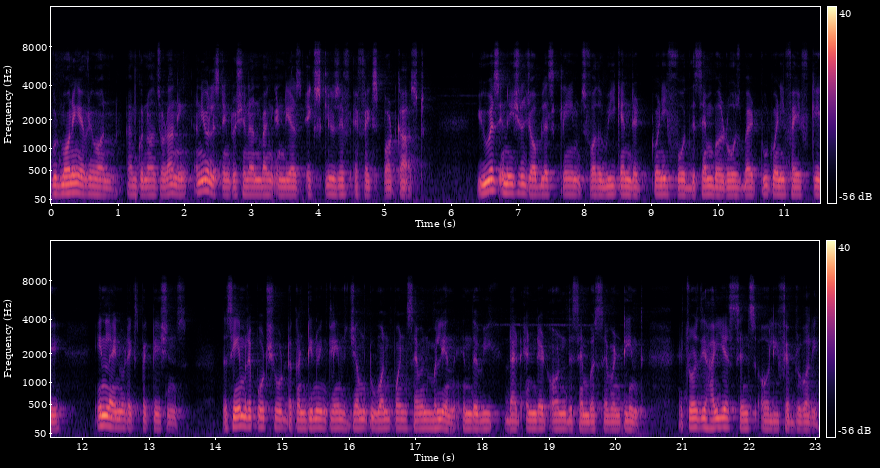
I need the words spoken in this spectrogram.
Good morning, everyone. I'm Kunal Sodani, and you're listening to Shinhan Bank India's exclusive FX podcast. US initial jobless claims for the week ended 24th December rose by 225k, in line with expectations. The same report showed the continuing claims jumped to 1.7 million in the week that ended on December 17th. It was the highest since early February.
